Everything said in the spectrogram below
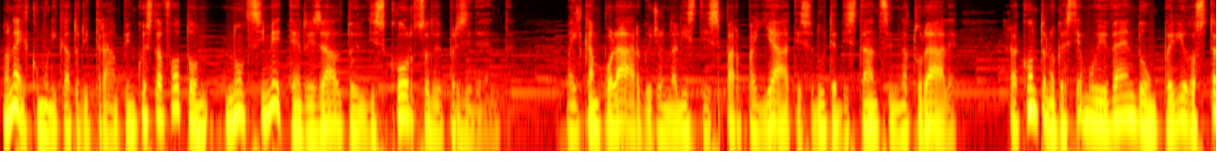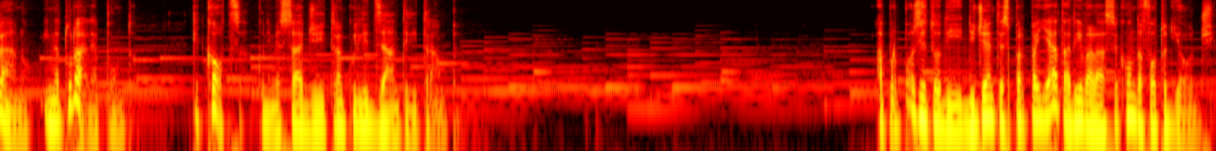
Non è il comunicato di Trump, in questa foto non si mette in risalto il discorso del presidente, ma il campo largo, i giornalisti sparpagliati, seduti a distanza innaturale, raccontano che stiamo vivendo un periodo strano, innaturale appunto che cozza con i messaggi tranquillizzanti di Trump. A proposito di, di, gente sparpagliata, arriva la seconda foto di oggi.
